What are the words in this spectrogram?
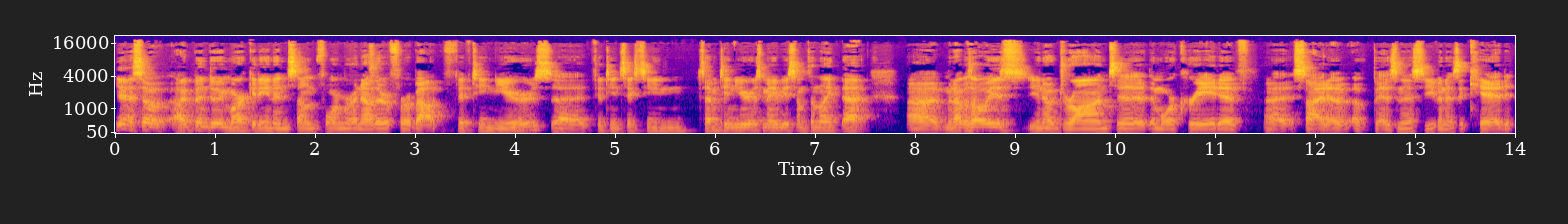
Yeah so i've been doing marketing in some form or another for about 15 years uh, 15 16 17 years maybe something like that. Uh, and i was always you know drawn to the more creative uh, side of, of, business even as a kid.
